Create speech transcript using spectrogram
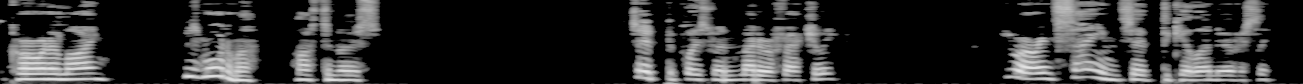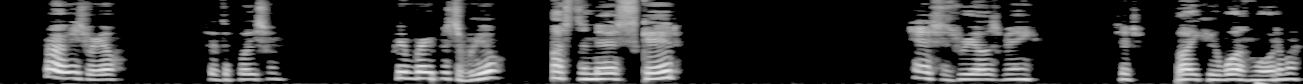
the coroner lying. Who's Mortimer? asked the nurse. Said the policeman matter of factly. You are insane, said the killer nervously. No, he's real, said the policeman. Grim Reaper's are real? asked the nurse, scared. Yes, as real as me, said Blake, who was Mortimer.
